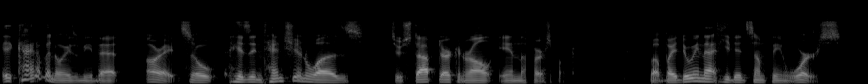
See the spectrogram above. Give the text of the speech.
it kind of annoys me that, all right, so his intention was to stop Darken Rahl in the first book. But by doing that, he did something worse.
